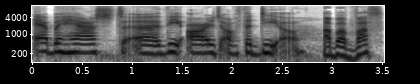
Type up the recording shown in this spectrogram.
er beherrscht äh, the art of the deal. Aber was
